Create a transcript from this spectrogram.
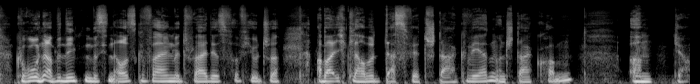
Corona-bedingt ein bisschen ausgefallen mit Fridays for Future, aber ich glaube, das wird stark werden und stark kommen. Ähm, ja.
